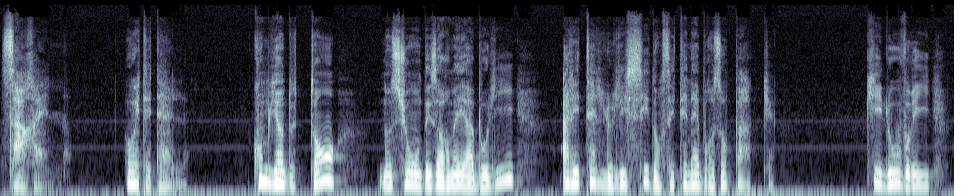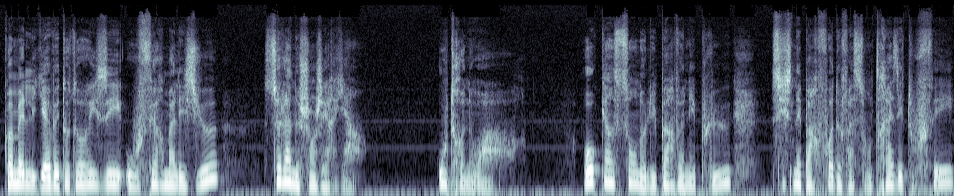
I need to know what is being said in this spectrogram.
Sa reine. Où était-elle? Combien de temps, notion désormais abolie, allait-elle le laisser dans ces ténèbres opaques? Qu'il l'ouvrit comme elle l'y avait autorisé ou ferma les yeux, cela ne changeait rien. Outre noir. Aucun son ne lui parvenait plus, si ce n'est parfois de façon très étouffée,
